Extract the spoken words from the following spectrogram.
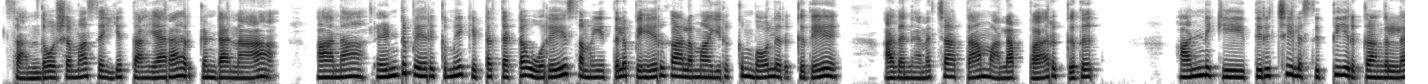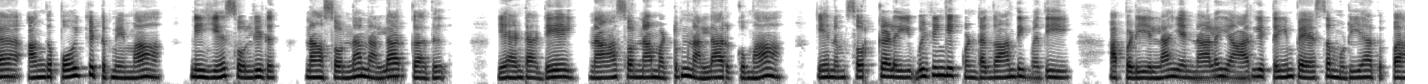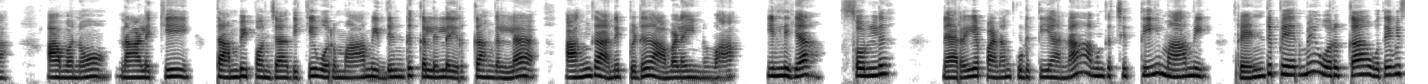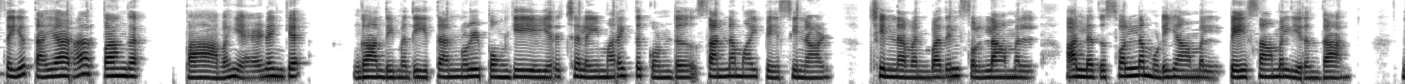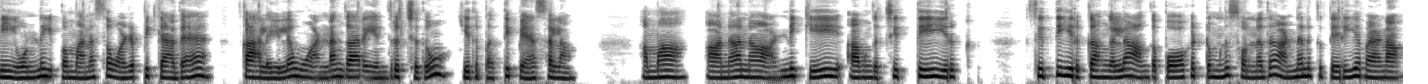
சந்தோஷமா செய்ய தயாரா இருக்கண்டானா ஆனா ரெண்டு பேருக்குமே கிட்டத்தட்ட ஒரே சமயத்துல பேறுகாலமா இருக்கும் போல இருக்குதே. அதை நினைச்சாதான் மலப்பா இருக்குது. அன்னைக்கு திருச்சியில சித்தி இருக்காங்கல்ல அங்க போய்கிட்டுமேமா நீயே சொல்லிடு. நான் சொன்னா நல்லா இருக்காது. ஏண்டா டேய் நான் சொன்னா மட்டும் நல்லா இருக்குமா? எனும் சொற்களை விழுங்கிக் கொண்ட காந்திமதி அப்படியெல்லாம் என்னால யார்கிட்டையும் பேச முடியாதுப்பா. அவனோ நாளைக்கு தம்பி பொஞ்சாதிக்கு ஒரு மாமி திண்டுக்கல்லில் இருக்காங்கல்ல அங்கே அனுப்பிடு அவளைன்னுவா இல்லையா? சொல்லு. நிறைய பணம் கொடுத்தியானா அவங்க சித்தி மாமி ரெண்டு பேருமே ஒருக்கா உதவி செய்ய தயாரா இருப்பாங்க. பாவம் ஏழைங்க. காந்திமதி தன்னுள் பொங்கிய எரிச்சலை மறைத்து கொண்டு சன்னமாய் பேசினாள். சின்னவன் பதில் சொல்லாமல் அல்லது சொல்ல முடியாமல் பேசாமல் இருந்தான். நீ ஒன்று இப்போ மனசை உழப்பிக்காத. காலையில் உன் அண்ணங்கார எந்திரிச்சதும் இதை பற்றி பேசலாம். அம்மா ஆனால் நான் அன்னைக்கு அவங்க சித்தி இருக்கு சித்தி இருக்காங்கல்ல அங்கே போகட்டும்னு சொன்னது அண்ணனுக்கு தெரிய வேணாம்.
